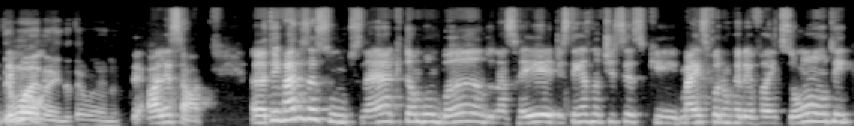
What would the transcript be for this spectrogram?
Tem um ano ainda, tem um ano. Olha só. Uh, tem vários assuntos né, que estão bombando nas redes, tem as notícias que mais foram relevantes ontem.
